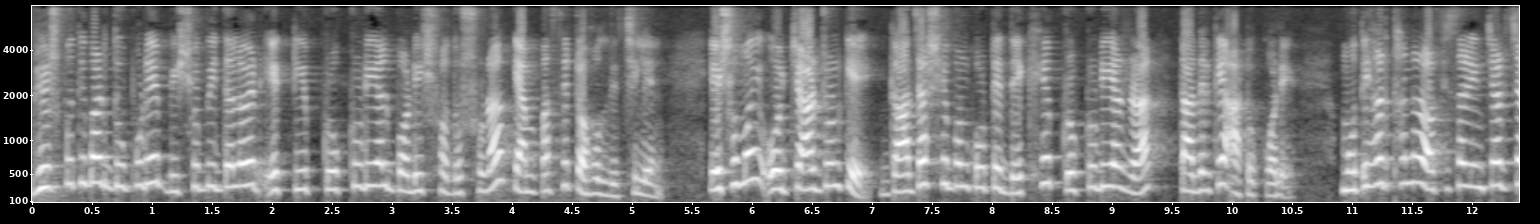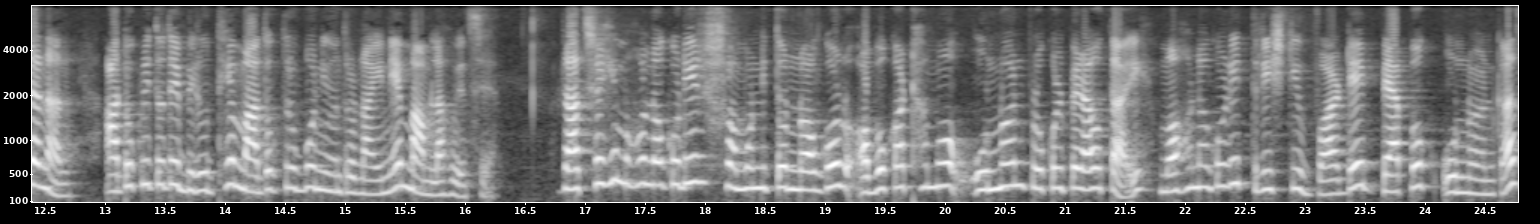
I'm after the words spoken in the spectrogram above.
বৃহস্পতিবার দুপুরে বিশ্ববিদ্যালয়ের একটি প্রক্টোরিয়াল বডির সদস্যরা ক্যাম্পাসে টহল দিচ্ছিলেন। এ সময় ওই চারজনকে গাঁজা সেবন করতে দেখে প্রক্টোরিয়ালরা তাদেরকে আটক করে। মতিহার থানার অফিসার ইনচার্জ জানান, আটককৃতদের বিরুদ্ধে মাদকদ্রব্য নিয়ন্ত্রণ আইনে মামলা হয়েছে। রাজশাহী মহানগরীর সমন্বিত নগর অবকাঠামো উন্নয়ন প্রকল্পের আওতায় মহানগরীর ত্রিশটি ওয়ার্ডে ব্যাপক উন্নয়ন কাজ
